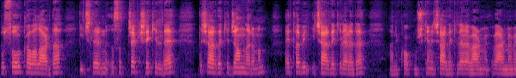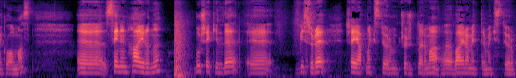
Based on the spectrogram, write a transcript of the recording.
bu soğuk havalarda içlerini ısıtacak şekilde dışarıdaki canlarımın e tabi içeridekilere de hani kokmuşken içeridekilere verme, vermemek olmaz. E, senin hayrını bu şekilde e, bir süre şey yapmak istiyorum çocuklarıma e, bayram ettirmek istiyorum.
